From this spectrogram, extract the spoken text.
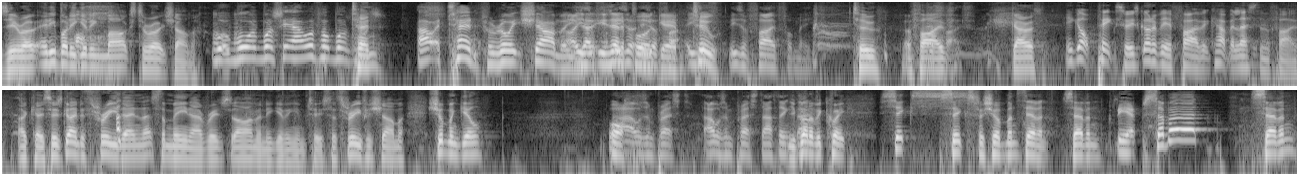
Zero. Anybody Oh. giving marks to Rohit Sharma? What, what, what's it out of? What, what- Ten. Out of ten for Rohit Sharma. Oh, he's, had, he's had a poor he's game. fi- Two. A, he's a five for me. Two, a five. Gareth? He got picked, so he's got to be a five. It can't be less than five. Okay, so he's going to three then. That's the mean average, so I'm only giving him two. So three for Sharma. Shubman Gill? I was impressed. I was impressed. I think You've got to be quick. Six. Six for Shubman. Seven. Seven. Yep. Seven. Seven.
